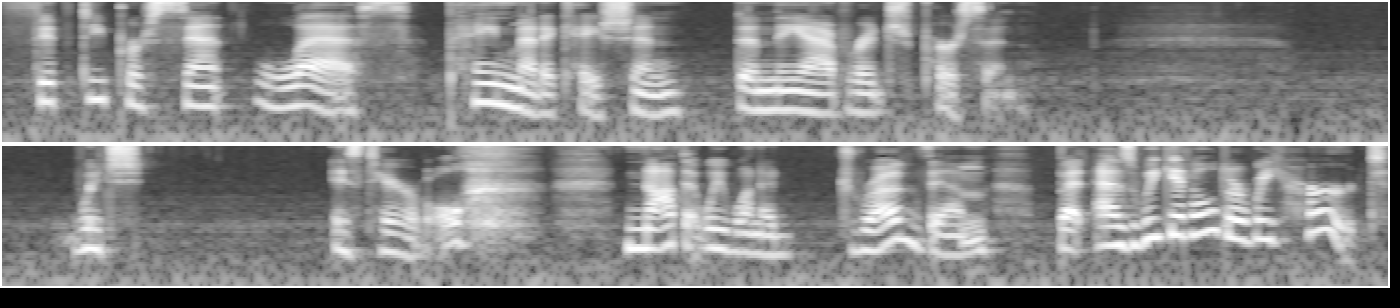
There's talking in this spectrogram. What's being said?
50% less pain medication than the average person, which is terrible. Not that we want to drug them, but as we get older, we hurt.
